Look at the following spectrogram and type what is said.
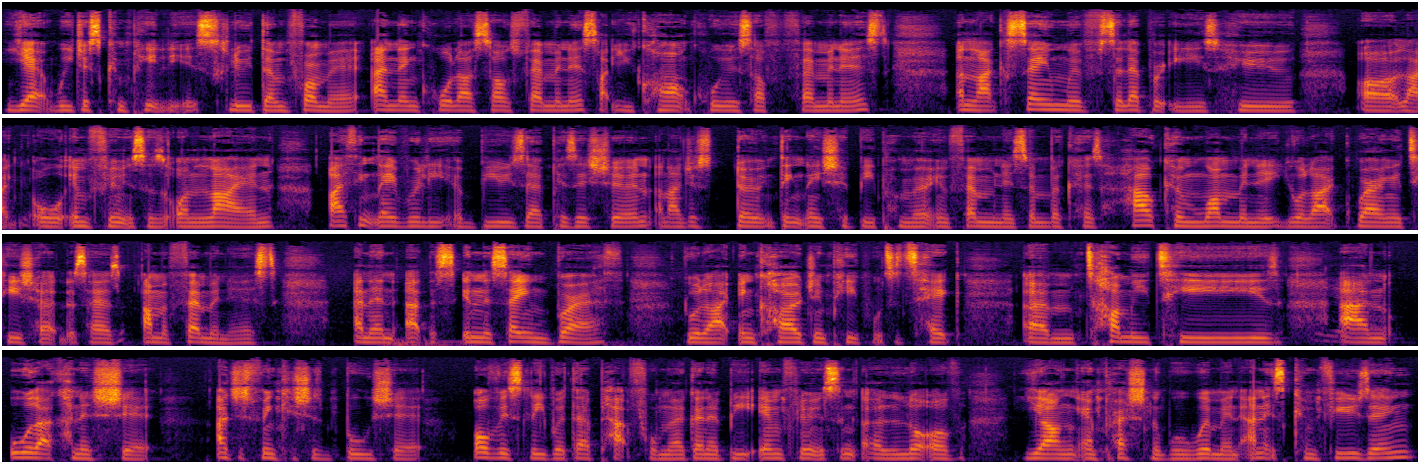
yet we just completely exclude them from it and then call ourselves feminists. Like you can't call yourself a feminist. And like same with celebrities who are like or influencers online. I think they really abuse their position and I just don't think they should be promoting feminism because how can one minute you're like wearing a t-shirt that says I'm a feminist and then at this, in the same breath you're like encouraging people to take um, tummy teas and all that kind of shit. I just think it's just bullshit. Obviously, with their platform, they're going to be influencing a lot of young, impressionable women, and it's confusing.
